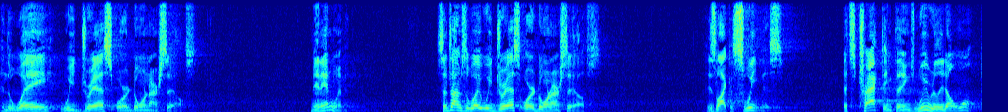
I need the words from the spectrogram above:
in the way we dress or adorn ourselves, men and women, sometimes the way we dress or adorn ourselves is like a sweetness that's attracting things we really don't want.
